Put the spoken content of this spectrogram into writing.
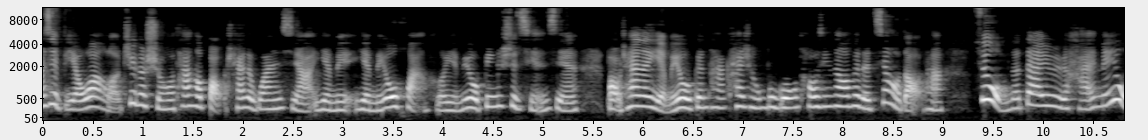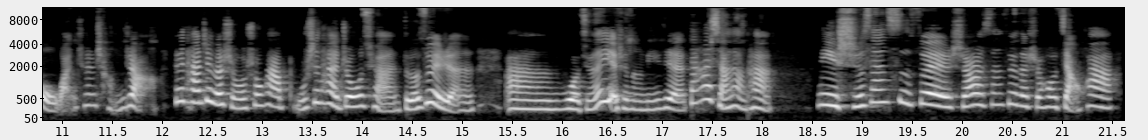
而且别忘了，这个时候他和宝钗的关系啊，也没也没有缓和，也没有冰释前嫌。宝钗呢，也没有跟他开诚布公、掏心掏肺的教导他。所以我们的黛玉还没有完全成长，所以她这个时候说话不是太周全，得罪人，嗯，我觉得也是能理解。大家想想看，你十三四岁、十二三岁的时候讲话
